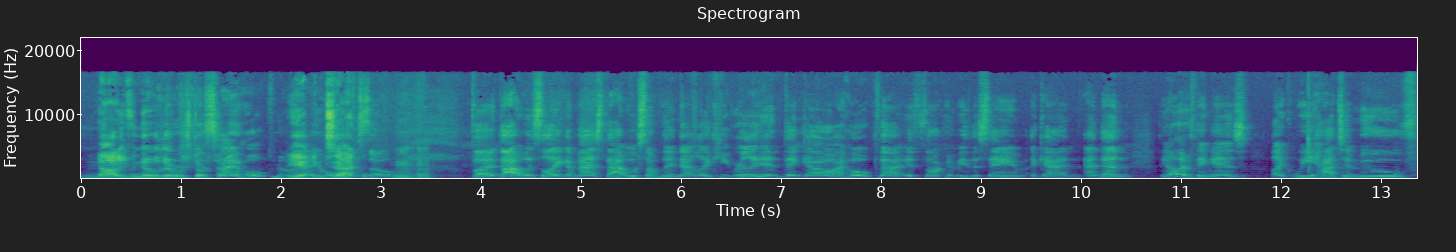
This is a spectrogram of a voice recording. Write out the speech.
not even know there was dirt there. I hope not. Yeah, I exactly. so. hmm But that was like a mess. That was something that like he really didn't think out. I hope that it's not going to be the same again. And then the other thing is like we had to move.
